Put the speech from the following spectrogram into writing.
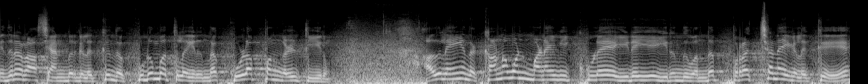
மிதுனராசி அன்பர்களுக்கு இந்த குடும்பத்தில் இருந்த குழப்பங்கள் தீரும். அதுலேயும் இந்த கணவன் மனைவிக்குள்ளே இடையே இருந்து வந்த பிரச்சனைகளுக்கு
